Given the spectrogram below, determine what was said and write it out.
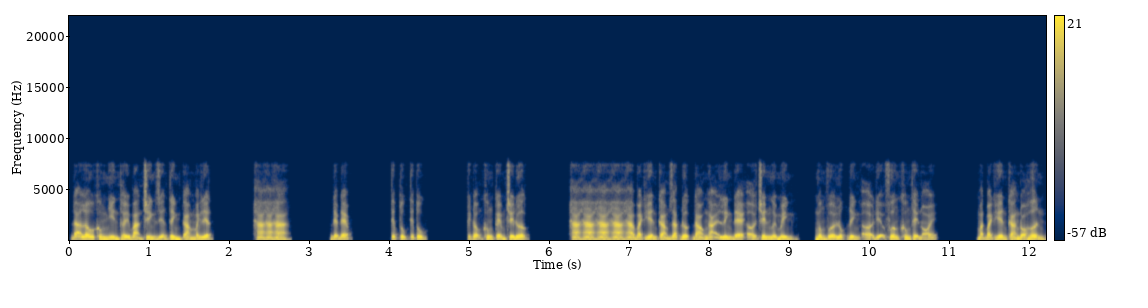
đã lâu không nhìn thấy bản trình diễn tình cảm mãnh liệt. Ha ha ha. Đẹp đẹp. Tiếp tục tiếp tục. Kích động không kềm chế được. Ha ha ha ha ha, bạch hiên cảm giác được đào ngải linh đẻ ở trên người mình, mông vừa lúc đỉnh ở địa phương không thể nói. Mặt bạch hiên càng đỏ hơn,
